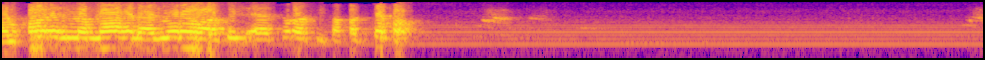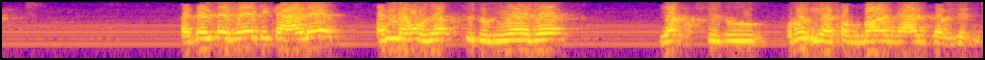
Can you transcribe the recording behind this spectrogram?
من قال إن الله لا يرى في الآخرة فقد كفر. فدل ذلك على أنه يقصد بماذا؟ يقصد رؤية الله عز وجل.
